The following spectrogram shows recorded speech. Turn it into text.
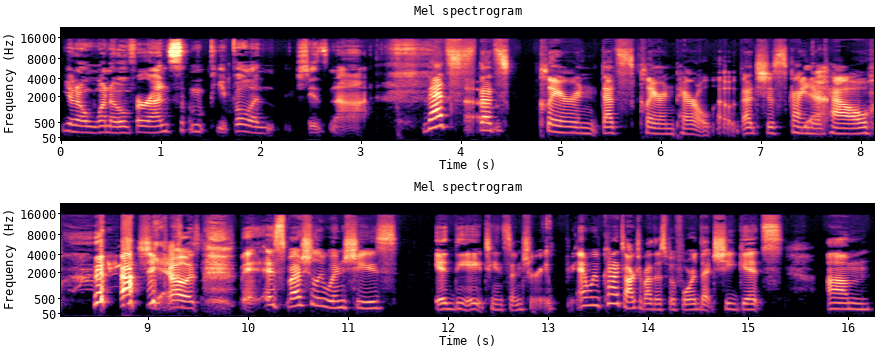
you know, one over on some people and she's not. That's um, that's Claire and that's Claire in peril though. That's just kind yeah. of how how she yeah. goes, especially when she's in the 18th century. And we've kind of talked about this before that she gets um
